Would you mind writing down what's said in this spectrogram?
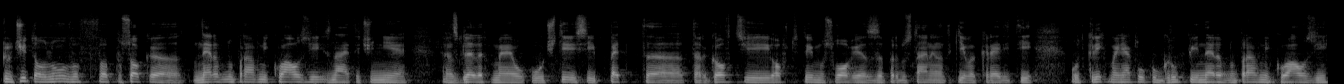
включително в посока неравноправни клаузи. Знаете, че ние разгледахме около 45 търговци, общите им условия за предоставяне на такива кредити. Открихме няколко групи неравноправни клаузи.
